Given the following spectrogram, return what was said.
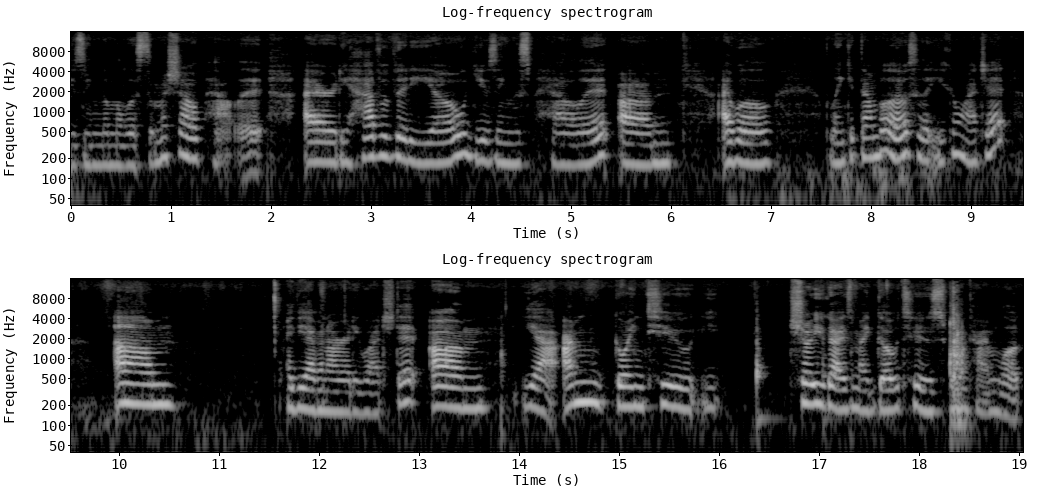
using the Melisa Michelle palette. I already have a video using this palette. Um, I will link it down below so that you can watch it. Um, if you haven't already watched it. Um, yeah, I'm going to show you guys my go-to springtime look.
